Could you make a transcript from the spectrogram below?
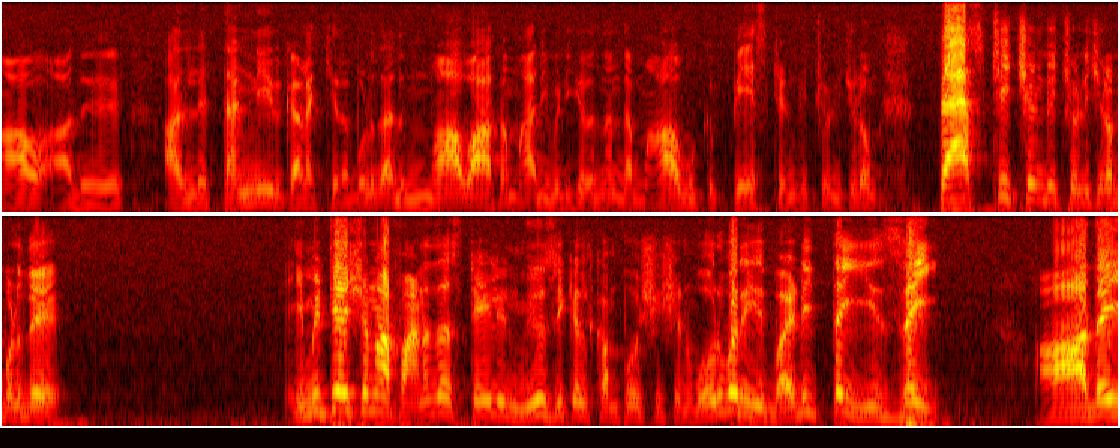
மாவு அது அதில் தண்ணீர் கலக்கிற பொழுது அது மாவாக மாறிவிடுகிறது. அந்த மாவுக்கு பேஸ்ட் என்று சொல்கிறோம். பேஸ்டிச் என்று சொல்கிற பொழுது imitation of another style in musical composition ஒருவர் வடித்த இசை அதை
